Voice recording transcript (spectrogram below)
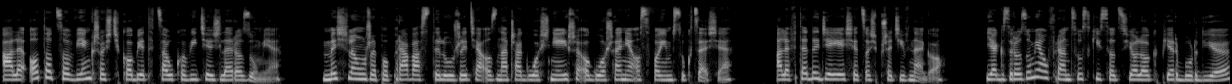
Ale oto co większość kobiet całkowicie źle rozumie. Myślą, że poprawa stylu życia oznacza głośniejsze ogłoszenia o swoim sukcesie, ale wtedy dzieje się coś przeciwnego. Jak zrozumiał francuski socjolog Pierre Bourdieu,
